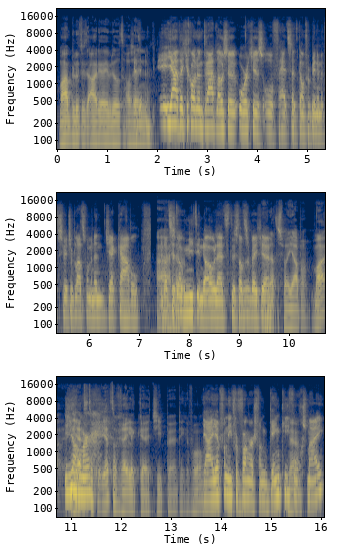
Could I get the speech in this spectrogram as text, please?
Maar Bluetooth audio, je bedoelt als in... Ja, dat je gewoon een draadloze oortjes of headset kan verbinden met de Switch in plaats van met een jackkabel. en dat Ah, zit ook niet in de OLED, dus dat is een beetje... Ja, dat is wel jammer. Maar Jammer. Je, hebt toch, je hebt toch redelijk eh, cheap eh, dingen voor? Ja, je hebt van die vervangers van Genki Ja. volgens mij.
